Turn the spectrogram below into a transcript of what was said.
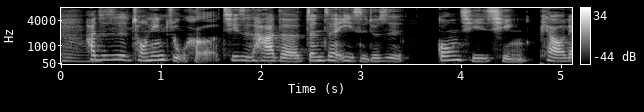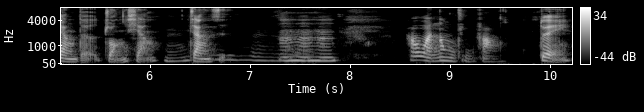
嗯，它就是重新组合。其实它的真正意思就是宫崎勤漂亮的装箱，嗯这样子。嗯嗯哼哼，他玩弄警方。对。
